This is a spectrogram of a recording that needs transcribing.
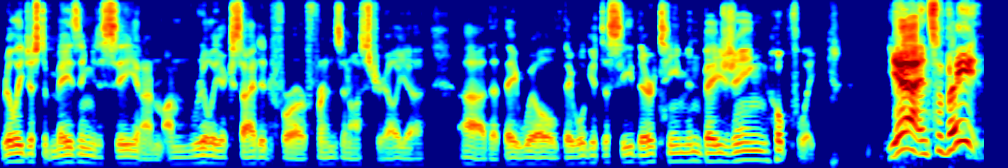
really just amazing to see. And I'm, I'm really excited for our friends in Australia uh, that they will, they will get to see their team in Beijing, hopefully. Yeah, and so they,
